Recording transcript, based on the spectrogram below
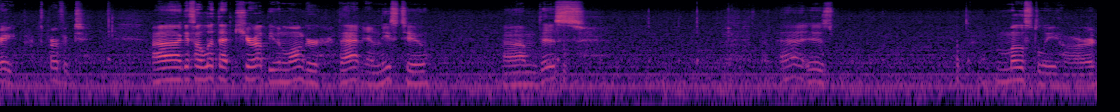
great. It's perfect. Uh, I guess I'll let that cure up even longer. That and these two. Um, this, that is mostly hard.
